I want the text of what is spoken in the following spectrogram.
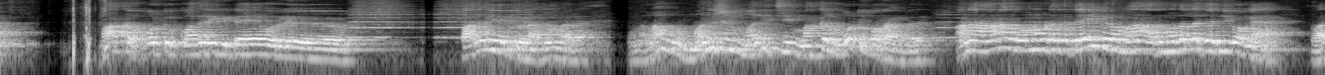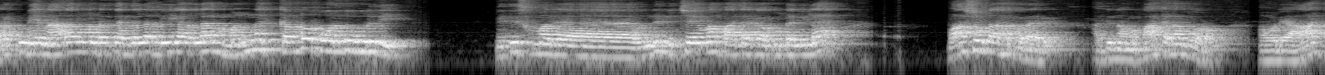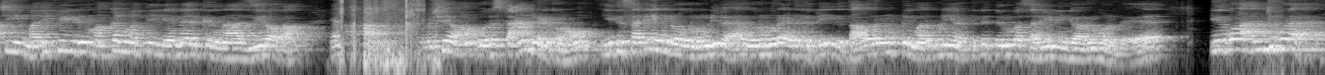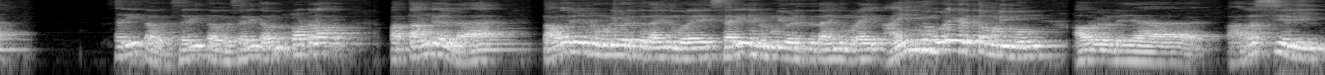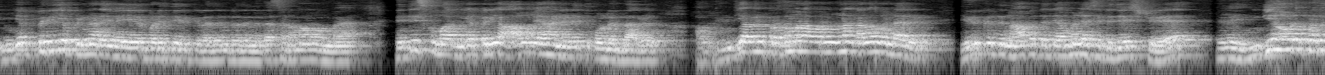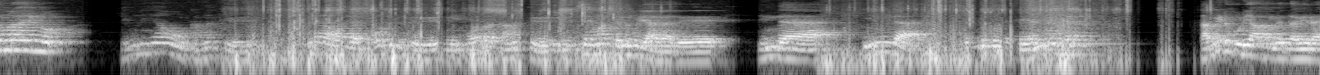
மாக்க போட்டு குதறிக்கிட்டே ஒரு பதவி விழாக்கெல்லாம் வேற. உன்னெல்லாம் ஒரு மனுஷன் மதிச்சு மக்கள் ஓட்டு போடுறாங்க பாரு. ஆனா ஆனா உன்னோட தெய்வீரமா அது முதல்ல தெரிஞ்சுக்கோங்க. வரக்கூடிய நாடாளுமன்ற தேர்தலில் பீகார்ல மண்ணை கவ போறது உறுதி. நிதிஷ்குமார் வந்து நிச்சயமா பாஜக கூட்டணியில வாஷ் அவுட் ஆக போறாரு. அது நம்ம பார்க்க தான் போறோம். அவருடைய ஆட்சியின் மதிப்பீடு மக்கள் மத்தியில் என்ன இருக்குதுன்னா ஜீரோ தான். ஏன்னா விஷயம் ஒரு ஸ்டாண்ட் எடுக்கணும். இது சரி என்ற ஒரு முடிவை ஒரு முறை எடுத்துட்டு இது தவறுன்ட்டு மறுபடியும் எடுத்துட்டு திரும்ப சரி நீங்க வரும்பொழுது இது போல அஞ்சு முறை சரி தவறு சரி தவறு சரி தவறு டோட்டலா பத்தாண்டுகள்ல தவறு என்று முடிவெடுத்தது ஐந்து முறை சரி என்று முடிவெடுத்தது ஐந்து முறை ஐந்து முறை எடுத்த முடிவும் அவர்களுடைய அரசியலில் மிகப்பெரிய பின்னடைவை ஏற்படுத்தி இருக்கிறதுன்றது நிதர்சனமான உண்மை. நிதிஷ்குமார் மிகப்பெரிய ஆளுமையாக நினைத்துக் கொண்டிருந்தார்கள். அவர் இந்தியாவின் பிரதமரா வரணும்னா கனவு கண்டாரு. இருக்கிறது நாற்பத்தெட்டு எம்எல்ஏ சீட்டு ஜெயிச்சுட்டு இதுல இந்தியாவோட பிரதமராயிடணும் என்னையா உன் கணக்கு? இந்தியாவோட போட்டுக்கிட்டு நீ போடுற கணக்கு நிச்சயமா செல்லுபடி ஆகாது இந்த இந்த உங்களுடைய எண்ணங்கள் தவிடுபடியாகுமே தவிர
